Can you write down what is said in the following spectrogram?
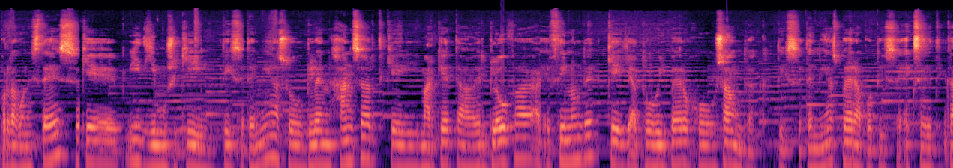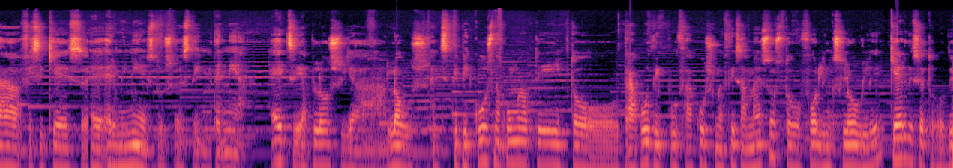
πρωταγωνιστές και οι ίδιοι μουσικοί της ταινίας, ο Glenn Hansard και η Μαρκέτα Ερκλόβα ευθύνονται και για το υπέροχο soundtrack της ταινίας πέρα από τις εξαιρετικά φυσικές ε, ερμηνείες τους στην ταινία. Έτσι απλώς για λόγους έτσι, τυπικούς να πούμε ότι το τραγούδι που θα ακούσουμε ευθύς αμέσως, το Falling Slowly, κέρδισε το 2008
